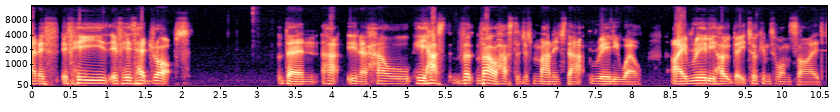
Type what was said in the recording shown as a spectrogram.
and if if he if his head drops, then ha, you know how he has Val has to just manage that really well. I really hope that he took him to one side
